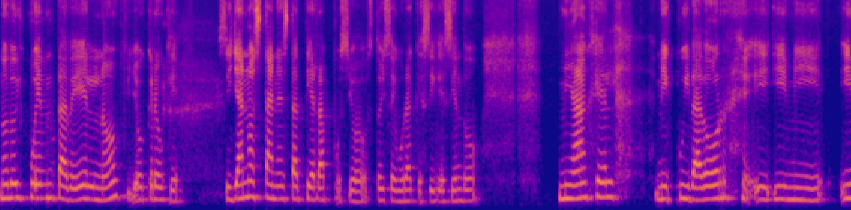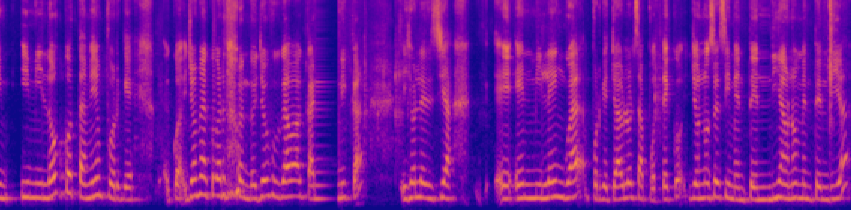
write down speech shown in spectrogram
no doy cuenta de él, ¿no? Yo creo que si ya no está en esta tierra, pues yo estoy segura que sigue siendo mi ángel, mi cuidador y, mi, y, mi loco también, porque yo me acuerdo cuando yo jugaba canica, y yo le decía eh, en mi lengua, porque yo hablo el zapoteco, yo no sé si me entendía o no me entendía,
